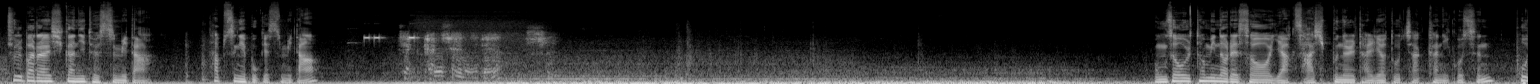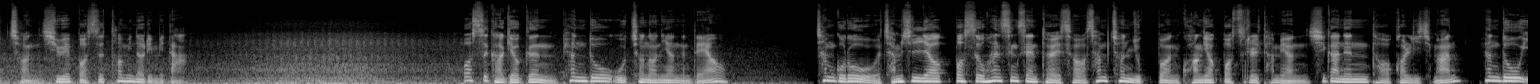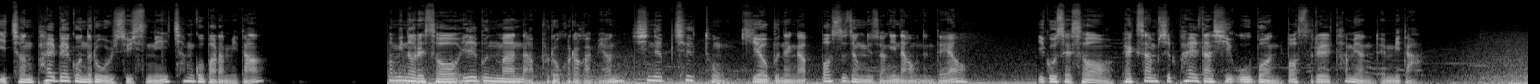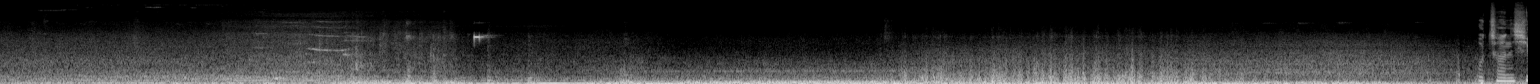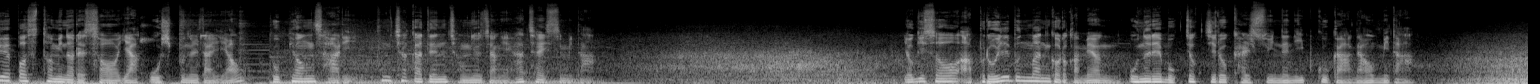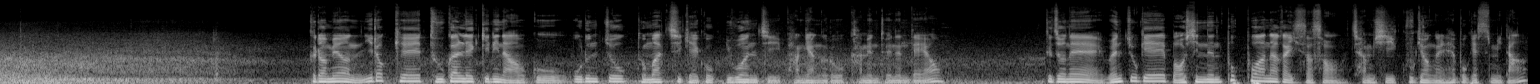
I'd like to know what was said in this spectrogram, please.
출발할 시간이 됐습니다. 탑승해 보겠습니다. 자, 감사합니다. 동서울 터미널에서 약 40분을 달려 도착한 이곳은 포천 시외버스 터미널입니다. 버스 가격은 편도 5,000원이었는데요. 참고로 잠실역 버스 환승센터에서 3006번 광역버스를 타면 시간은 더 걸리지만 편도 2,800원으로 올 수 있으니 참고 바랍니다. 터미널에서 1분만 앞으로 걸어가면 신읍 7통 기업은행 앞 버스 정류장이 나오는데요. 이곳에서 138-5번 버스를 타면 됩니다. 포천 시외버스 터미널에서 약 50분을 달려 도평 사리 풍차가든 정류장에 하차했습니다. 여기서 앞으로 1분만 걸어가면 오늘의 목적지로 갈 수 있는 입구가 나옵니다. 그러면 이렇게 두 갈래 길이 나오고 오른쪽 도마치 계곡 유원지 방향으로 가면 되는데요. 그 전에 왼쪽에 멋있는 폭포 하나가 있어서 잠시 구경을 해보겠습니다.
